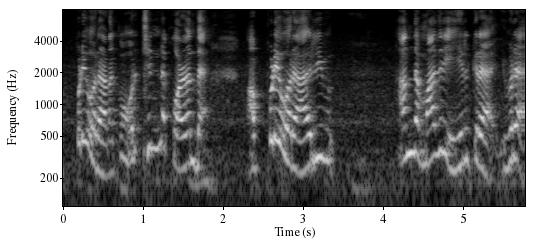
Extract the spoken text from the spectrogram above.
அப்படி ஒரு அடக்கம் ஒரு சின்ன குழந்தை அப்படி ஒரு அறிவு. அந்த மாதிரி இருக்கிற இவரை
